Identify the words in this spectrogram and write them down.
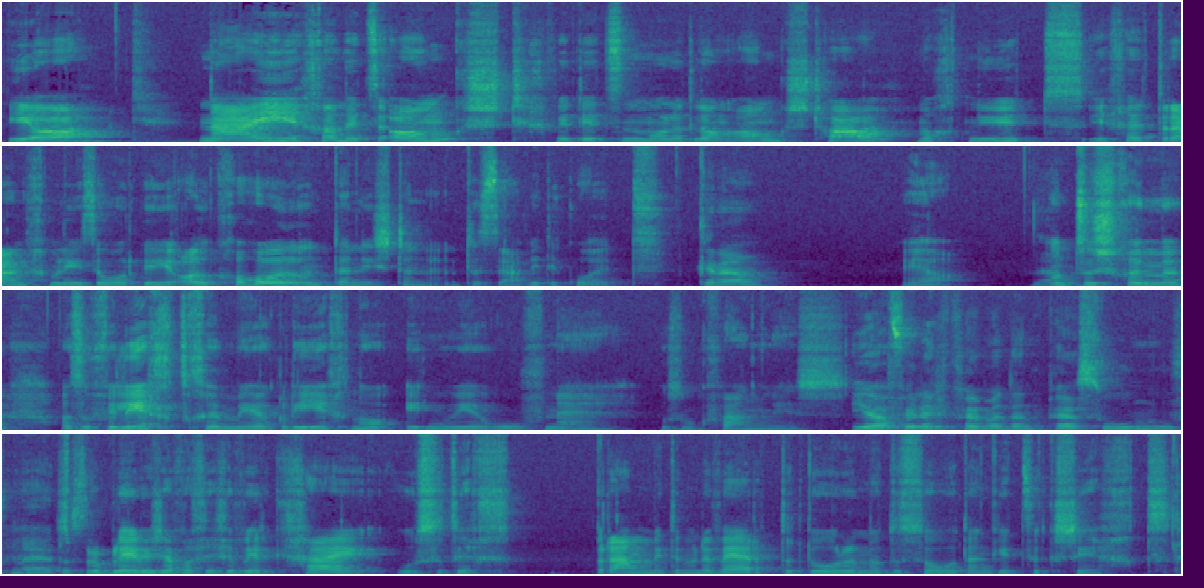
Ja, nein, ich habe jetzt Angst. Ich werde jetzt einen Monat lang Angst haben. Macht nichts. Ich ertränke meine Sorgen in Alkohol und dann ist dann das auch wieder gut. Genau. Ja. Und sonst können wir, also vielleicht können wir ja gleich noch irgendwie aufnehmen aus dem Gefängnis. Ja, vielleicht können wir dann per Zoom aufnehmen. Das Problem ist einfach, ich werde kein, außer dich brenne mit einem Wärter durch oder so, dann gibt es eine Geschichte.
